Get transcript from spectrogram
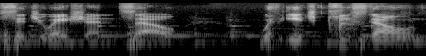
situation. So with each keystone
